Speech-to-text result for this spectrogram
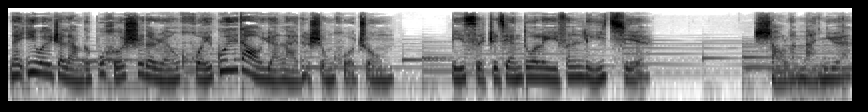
那意味着两个不合适的人回归到原来的生活中，彼此之间多了一份理解，少了埋怨。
